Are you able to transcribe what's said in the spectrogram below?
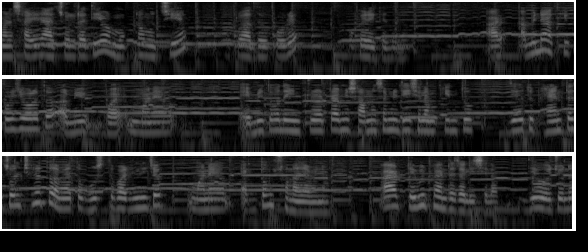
মানে শাড়ির আঁচলটা দিয়ে ওর মুখটা মুছিয়ে একটু আদর করে ওকে রেখে দিলাম। আর আমি না কী করেছি বলো তো আমি মানে এমনি তোমাদের ইন্টারভিউটা আমি সামনাসামনি দিয়েছিলাম, কিন্তু যেহেতু ফ্যানটা চলছিল তো, আমি এত বুঝতে পারিনি যে মানে একদম শোনা যাবে না। আর টেবিল ফ্যানটা চালিয়েছিলাম। দিয়ে ওই জন্য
